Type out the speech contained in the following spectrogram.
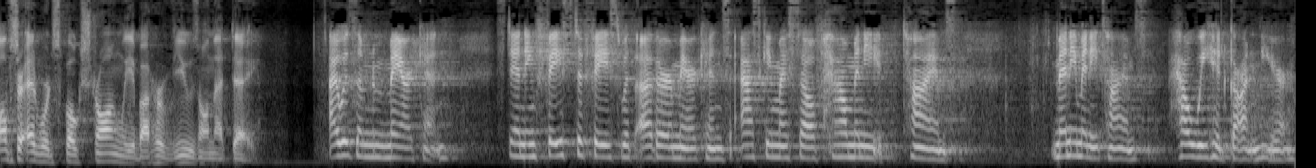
Officer Edwards spoke strongly about her views on that day. I was an American, standing face to face with other Americans, asking myself how many times, many, many times, how we had gotten here?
